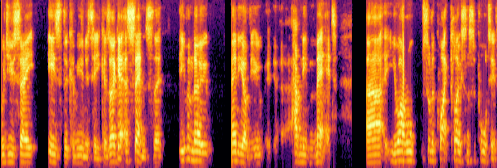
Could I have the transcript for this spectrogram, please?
would you say is the community? Because I get a sense that even though many of you haven't even met, uh, you are all sort of quite close and supportive.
